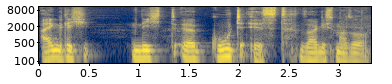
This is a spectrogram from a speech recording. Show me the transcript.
eigentlich nicht äh, gut ist, sage ich es mal so.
